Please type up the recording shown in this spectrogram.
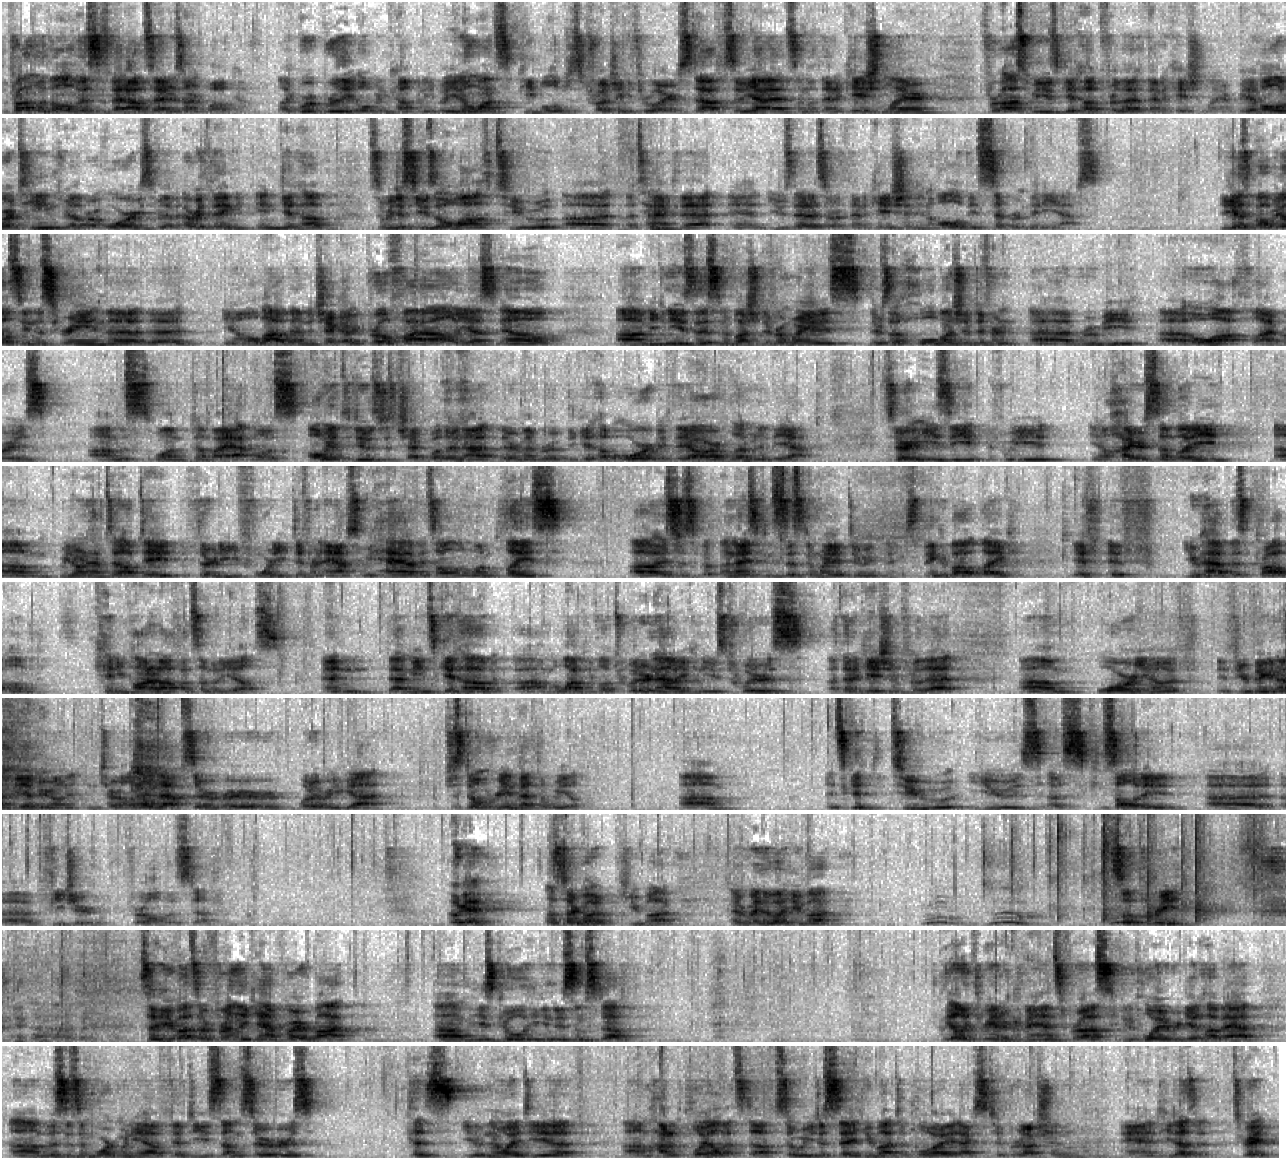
The problem with all of this is that outsiders aren't welcome. Like, we're a really open company, but you don't want people just trudging through all your stuff, so yeah, add some authentication layer. For us, we use GitHub for that authentication layer. We have all of our teams, we have our orgs, we have everything in GitHub, so we just use OAuth to uh, attack that and use that as our authentication in all of these separate mini apps. You guys probably all seen the screen, the, the you know, allow them to check out your profile, yes, no. Um, you can use this in a bunch of different ways. There's a whole bunch of different uh, Ruby uh, OAuth libraries um, this is one done by Atmos. All we have to do is just check whether or not they're a member of the GitHub org. If they are, let them into the app. It's very easy. If we you know, hire somebody, um, we don't have to update the 30, 40 different apps we have. It's all in one place. Uh, it's just a nice, consistent way of doing things. Think about like, if, if you have this problem, can you pawn it off on somebody else? And that means GitHub. Um, a lot of people have Twitter now. You can use Twitter's authentication for that. Um, or, you know, if, if you're big enough, you have your own internal LDAP server or whatever you got. Just don't reinvent the wheel. Um, it's good to use a consolidated uh, uh, feature for all this stuff. Okay, let's talk about Hubot. Everybody know about Hubot? So three. so Hubot's our friendly campfire bot. Um, he's cool, he can do some stuff. We got like 300 commands for us. You can deploy every GitHub app. Um, this is important when you have 50 some servers because you have no idea um, how to deploy all that stuff. So we just say hubot deploy x to production, and he does it. It's great.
